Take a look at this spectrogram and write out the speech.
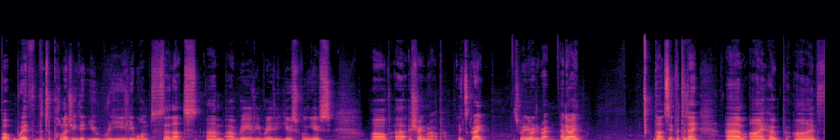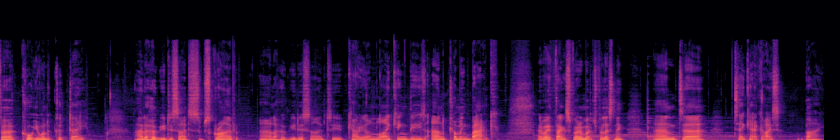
but with the topology that you really want. So that's um, a really, really useful use of uh, a shrink wrap. It's great. It's really, really great. Anyway, that's it for today. Um, I hope I've uh, caught you on a good day, and I hope you decide to subscribe, and I hope you decide to carry on liking these and coming back. Anyway, thanks very much for listening, and uh, take care, guys. Bye.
